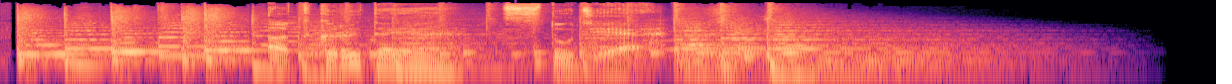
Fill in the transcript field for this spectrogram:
Открытая студия.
